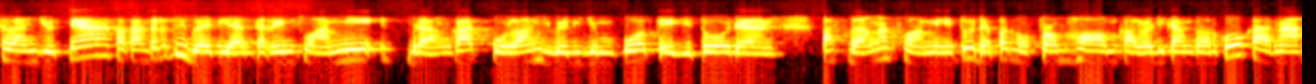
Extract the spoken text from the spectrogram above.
selanjutnya ke kantor itu juga dianterin suami berangkat pulang juga dijemput kayak gitu dan pas banget suami itu dapat work from home. Kalau di kantorku karena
